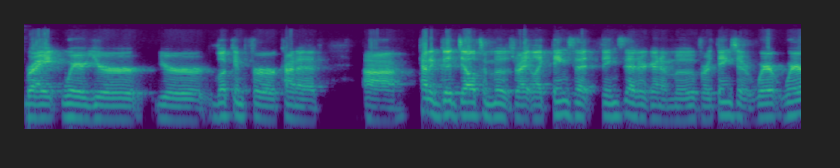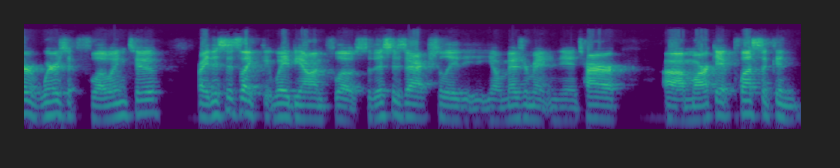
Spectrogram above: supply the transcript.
right, where you're you're looking for kind of uh, kind of good delta moves, right? Like things that things that are going to move or things that where where where's it flowing to, right? This is like way beyond flows. So this is actually the you know measurement in the entire uh, market plus it can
